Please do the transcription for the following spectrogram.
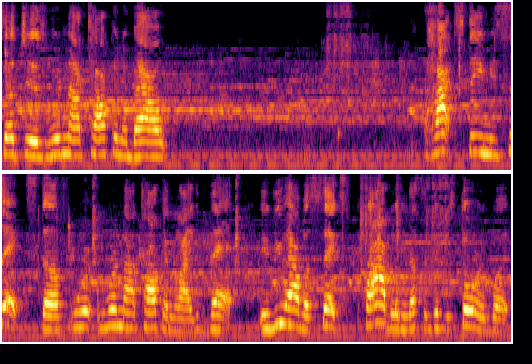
such as we're not talking about hot, steamy sex stuff. We're, we're not talking like that. If you have a sex problem, that's a different story, but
